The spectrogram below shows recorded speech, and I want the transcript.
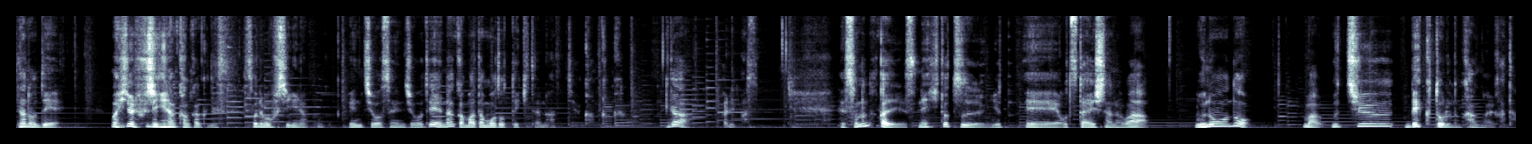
なので、まあ、非常に不思議な感覚です。それも不思議な感覚。延長線上で、なんかまた戻ってきたなっていう感覚があります。その中でですね、一つ、えー、お伝えしたのは、右脳の、まあ、宇宙ベクトルの考え方。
